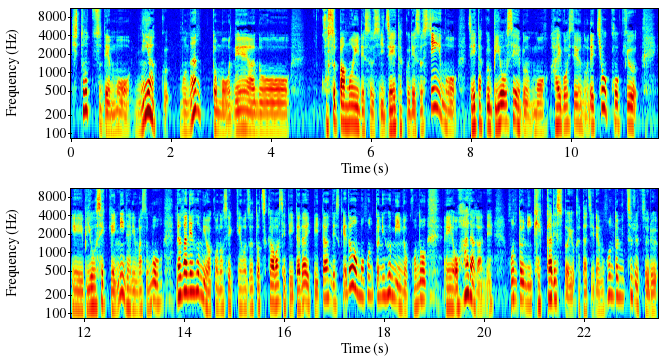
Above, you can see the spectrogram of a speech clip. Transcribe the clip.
一つでもう2役、もうなんともね、あのコスパもいいですし、贅沢ですし、もう贅沢美容成分も配合しているので、超高級、えー美容石鹸になります。もう長年ふみはこの石鹸をずっと使わせていただいていたんですけど、もう本当にふみのこの、えーお肌がね、本当に結果ですという形で、もう本当にツルツル、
